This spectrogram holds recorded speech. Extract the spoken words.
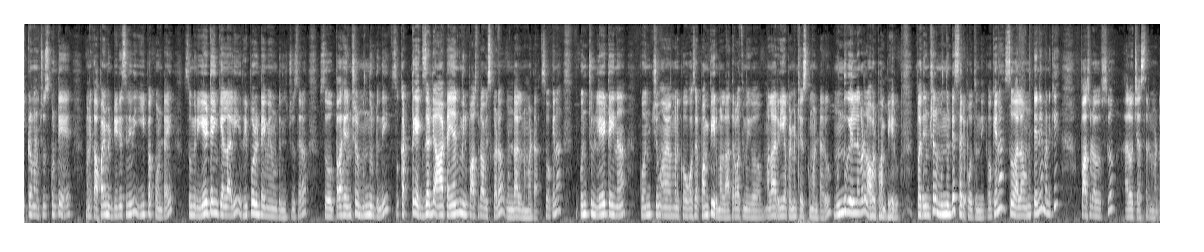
ఇక్కడ మనం చూసుకుంటే మనకి అపాయింట్మెంట్ డీటెయిల్స్ అనేది ఈ పక్క ఉంటాయి. సో మీరు ఏ టైంకి వెళ్ళాలి రిపోర్టింగ్ టైం ఏమి ఉంటుంది చూసారా? సో పదహైదు నిమిషాల ముందు ఉంటుంది. సో కరెక్ట్గా ఎగ్జాక్ట్లీ ఆ టైంకి మీరు పాస్పోర్ట్ ఆఫీస్ కాడ ఉండాలన్నమాట. సో ఓకేనా కొంచెం లేట్ అయినా కొంచెం మనకు ఒక్కోసారి పంపిరు మళ్ళీ ఆ తర్వాత మీకు మళ్ళీ రీ అపాయింట్మెంట్ చేసుకోమంటారు. ముందుకు వెళ్ళినా కూడా లోపల పంపిరు. పది నిమిషాలు ముందు ఉంటే సరిపోతుంది. ఓకేనా? సో అలా ఉంటేనే మనకి పాస్వర్డ్ హౌస్లో అలౌ చేస్తారనమాట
